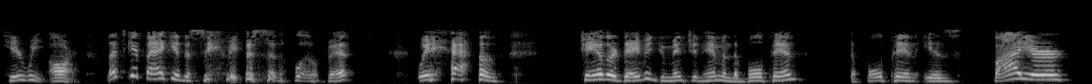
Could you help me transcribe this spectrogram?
here we are. Let's get back into Sam Houston a little bit. We have Chandler David. You mentioned him in the bullpen. The bullpen is fire.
